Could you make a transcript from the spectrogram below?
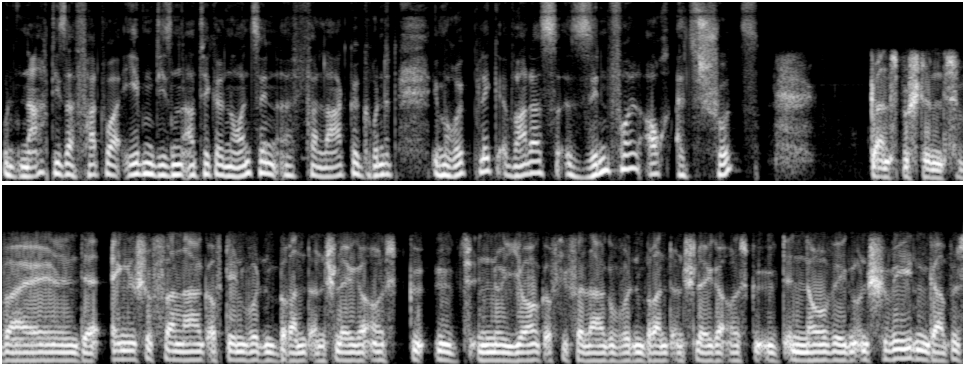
und nach dieser Fatwa eben diesen Artikel 19 äh, Verlag gegründet. Im Rückblick war das sinnvoll, auch als Schutz? Ganz bestimmt, weil der englische Verlag, auf den wurden Brandanschläge ausgeübt, in New York auf die Verlage wurden Brandanschläge ausgeübt, in Norwegen und Schweden gab es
